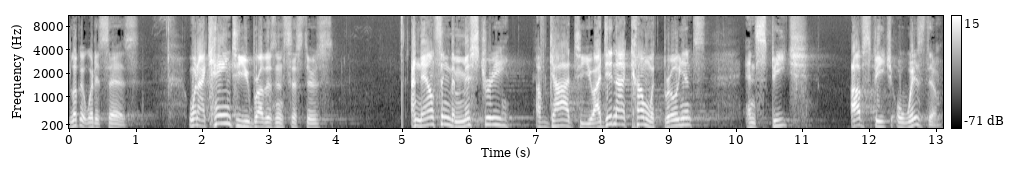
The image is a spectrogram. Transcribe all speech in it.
Look at what it says. When I came to you, brothers and sisters, announcing the mystery of God to you, I did not come with brilliance and speech, of speech or wisdom.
